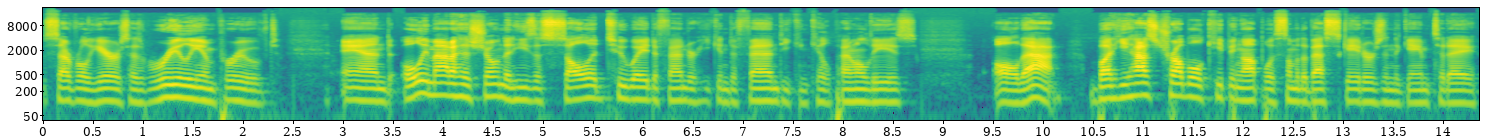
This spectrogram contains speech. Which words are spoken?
several years has really improved. And Olli Maatta has shown that he's a solid two-way defender. He can defend, he can kill penalties, all that. But he has trouble keeping up with some of the best skaters in the game today.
